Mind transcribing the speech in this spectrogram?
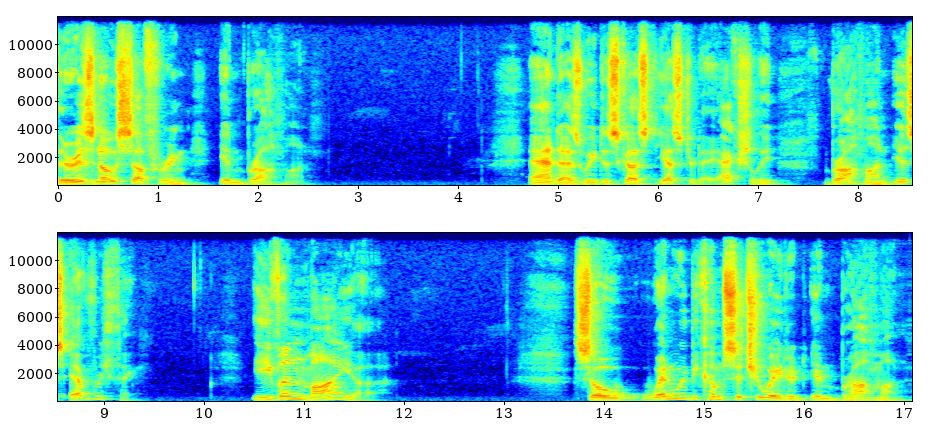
There is no suffering in Brahman. And as we discussed yesterday, actually, Brahman is everything, even Maya. So when we become situated in Brahman,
